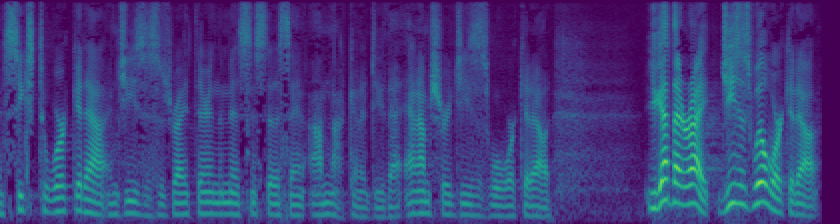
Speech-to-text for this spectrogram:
and seeks to work it out. And Jesus is right there in the midst instead of saying, I'm not going to do that. And I'm sure Jesus will work it out. You got that right. Jesus will work it out.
